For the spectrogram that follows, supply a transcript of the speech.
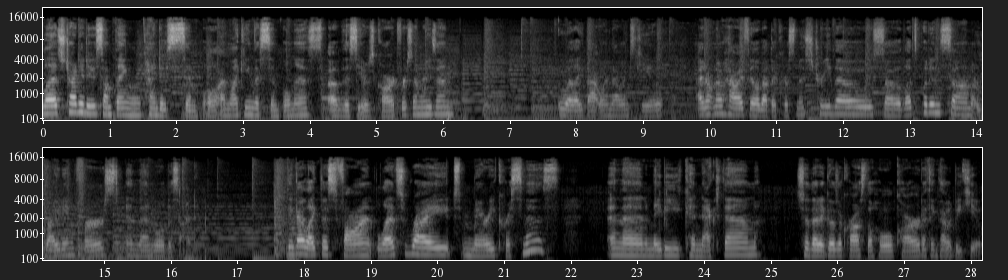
Let's try to do something kind of simple. I'm liking the simpleness of this year's card for some reason. Ooh, I like that one. That one's cute. I don't know how I feel about the Christmas tree though, so let's put in some writing first and then we'll decide. I think I like this font. Let's write Merry Christmas and then maybe connect them so that it goes across the whole card. I think that would be cute.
